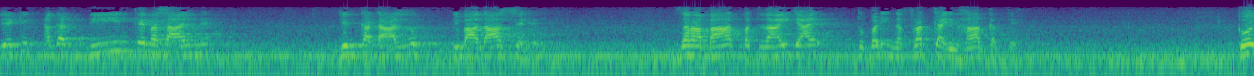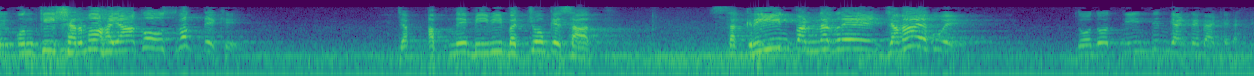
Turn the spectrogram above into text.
لیکن اگر دین کے مسائل میں جن کا تعلق عبادات سے ہے، ذرا بات بتلائی جائے تو بڑی نفرت کا اظہار کرتے ہیں۔ کوئی ان کی شرم و حیا کو اس وقت دیکھے جب اپنے بیوی بچوں کے ساتھ سکرین پر نظریں جمائے ہوئے دو دو تین تین گھنٹے بیٹھے رہتے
